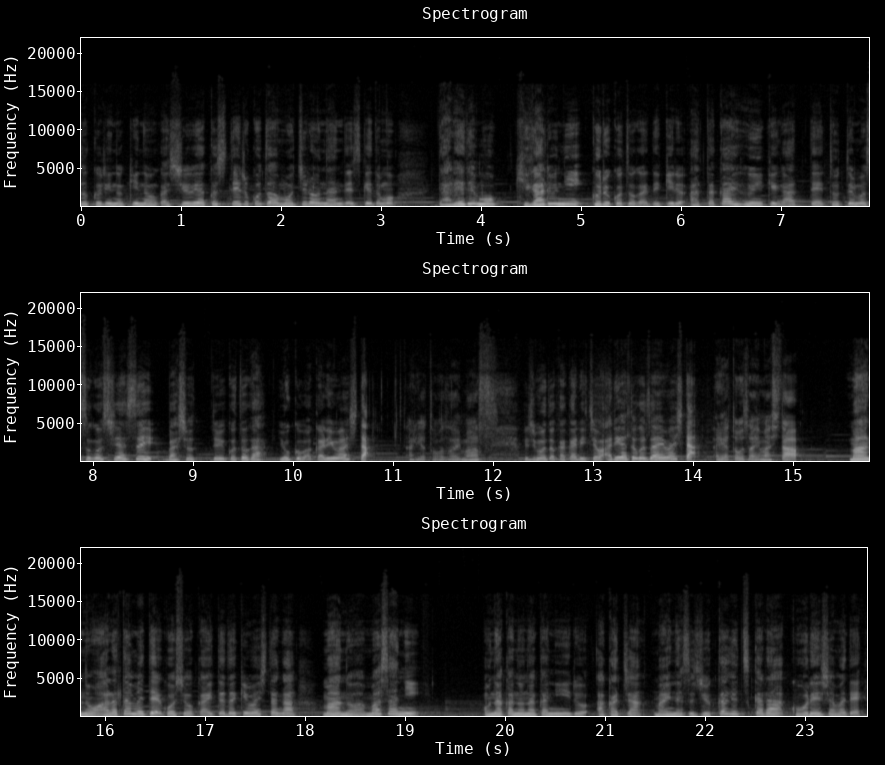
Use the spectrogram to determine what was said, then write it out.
づくりの機能が集約していることはもちろんなんですけども誰でも気軽に来ることができるあったかい雰囲気があってとても過ごしやすい場所ということがよくわかりました。ありがとうございます。藤本係長ありがとうございました。ありがとうございました。マーノを改めてご紹介いただきましたがマーノはまさにお腹の中にいる赤ちゃんマイナス10ヶ月から高齢者まで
